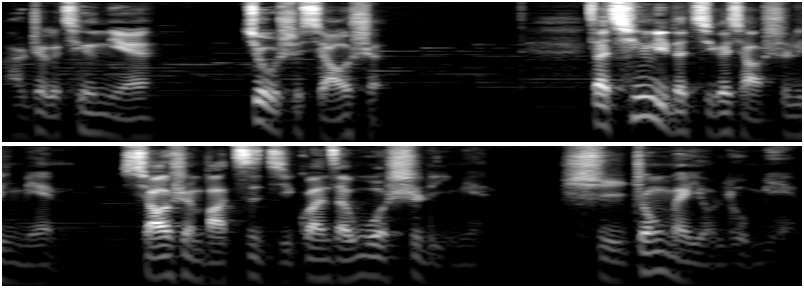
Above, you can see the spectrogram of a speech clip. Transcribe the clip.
而这个青年就是小沈。在清理的几个小时里面。小沈把自己关在卧室里面，始终没有露面。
